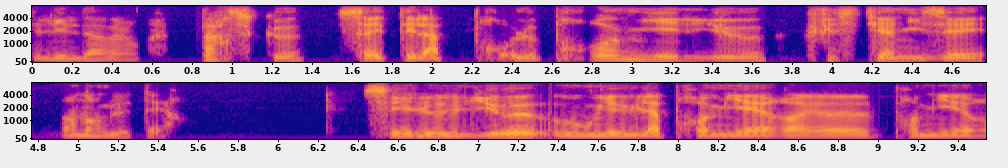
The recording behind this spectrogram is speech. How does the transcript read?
l'île d'Avalon? Parce que ça a été la le premier lieu christianisé en Angleterre. C'est le lieu où il y a eu la première, euh, première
